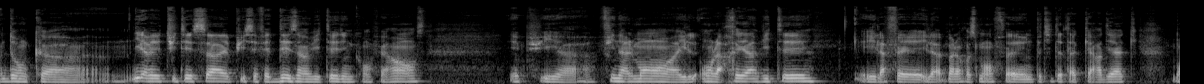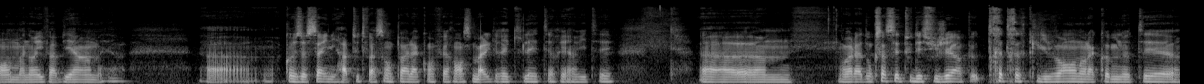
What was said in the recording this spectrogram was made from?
donc, euh, il avait tuté ça et puis il s'est fait désinviter d'une conférence. Et puis, euh, finalement, on l'a réinvité et il a fait, il a malheureusement fait une petite attaque cardiaque. Bon, maintenant il va bien, mais à cause de ça, il n'ira de toute façon pas à la conférence malgré qu'il ait été réinvité. Voilà, donc ça c'est tous des sujets un peu très très clivants dans la communauté. Euh,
